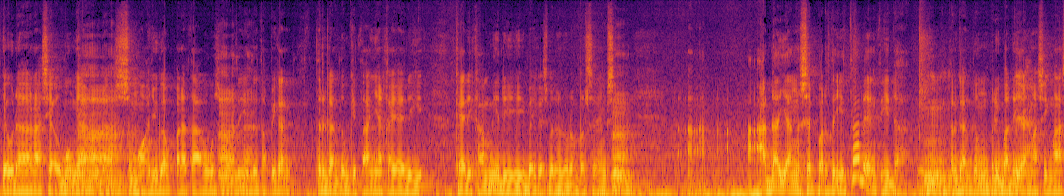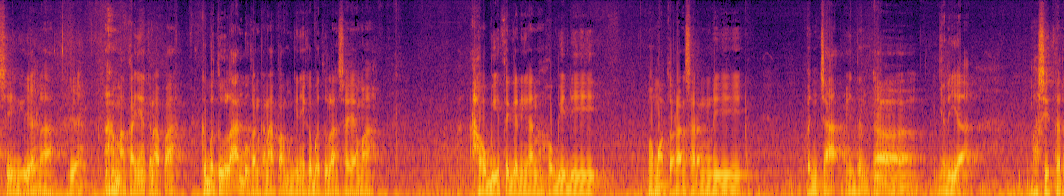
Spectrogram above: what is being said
ya udah rahasia umum ya Ah, udah ah, semua juga pada tahu seperti itu tapi kan tergantung kitanya kayak di kayak di kami di Baik Sebagai Ah. a- ada yang seperti itu ada yang tidak gitu. tergantung pribadinya Iya. masing-masing gitu Iya, nah iya. makanya kenapa kebetulan bukan kenapa mungkinnya kebetulan saya mah hobi itu geningan hobi di memotoran sarang di pencak gitu Eh, jadi ya masih ter-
